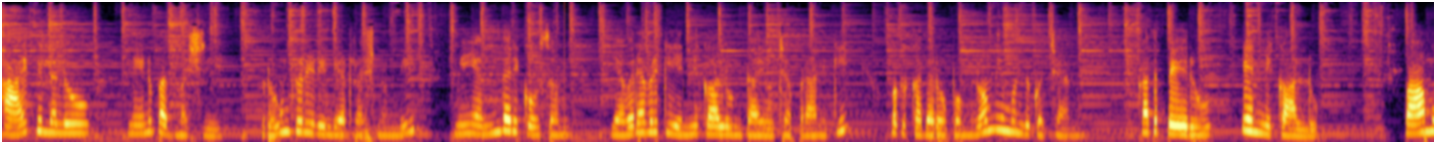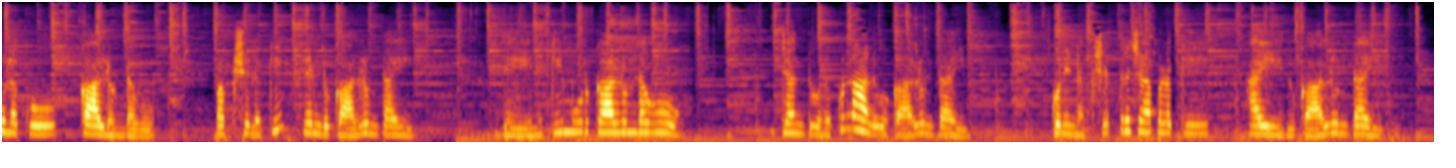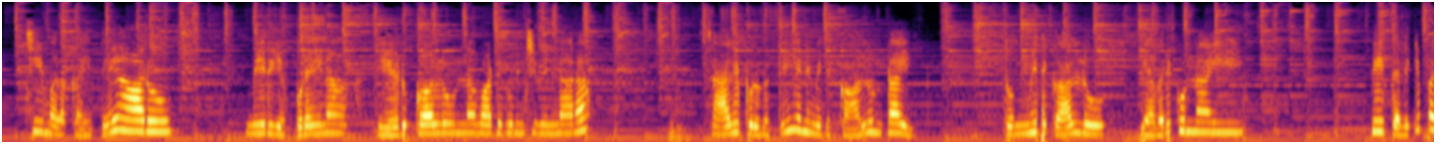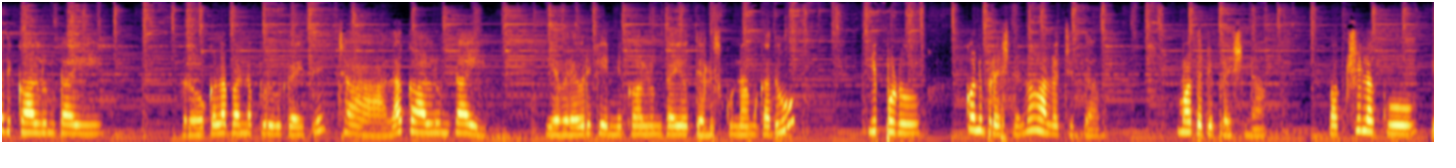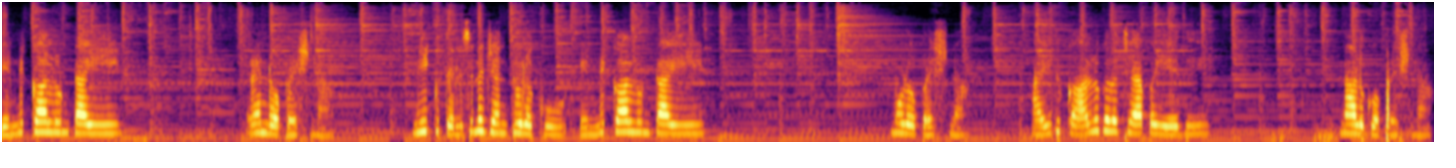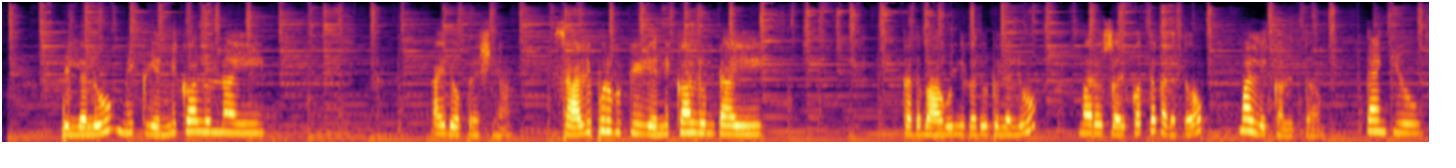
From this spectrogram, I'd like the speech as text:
Hi పిల్లలు నేను Padmashri Room to Read India Trust నుండి మీ అందరి కోసం ఎవరెవరికి ఎన్ని కాళ్ళు ఉంటాయో చెప్పడానికి ఒక కథ రూపంలో మీ ముందుకొచ్చాను. కథ పేరు ఎన్ని కాళ్ళు? పాములకు కాళ్ళుండవు పక్షులకి రెండు కాళ్ళుంటాయి. దేనికి మూడు కాళ్ళుండవు? జంతువులకు నాలుగు కాళ్ళుంటాయి. కొన్ని నక్షత్ర చేపలకి ఐదు కాళ్ళుంటాయి. చీమలకైతే ఆరు. మీరు ఎప్పుడైనా ఏడు కాళ్ళు ఉన్న వాటి గురించి విన్నారా? సాలిపురుగుకి ఎనిమిది కాళ్ళు ఉంటాయి తొమ్మిది కాళ్ళు ఎవరికి ఉన్నాయి పీతలికి పది కాళ్ళుంటాయి. రోకల బండ పురుగుకైతే చాలా కాళ్ళుంటాయి. ఎవరెవరికి ఎన్ని కాళ్ళు ఉంటాయో తెలుసుకున్నాం కదూ? ఇప్పుడు కొన్ని ప్రశ్నలు ఆలోచిద్దాం. మొదటి ప్రశ్న పక్షులకు ఎన్ని కాళ్ళుంటాయి? రెండో ప్రశ్న. మీకు తెలిసిన జంతువులకు ఎన్ని కాళ్ళుంటాయి? మూడో ప్రశ్న. ఐదు కాళ్ళు గల చేప ఏది? నాలుగో ప్రశ్న. పిల్లలు మీకు ఎన్ని కాళ్ళున్నాయి? ఐదో ప్రశ్న. సాలిపురుగుకి ఎన్ని కాళ్ళుంటాయి? కథ బాగుంది కదూ పిల్లలు. మరో సరికొత్త కథతో మళ్ళీ కలుద్దాం. Thank you.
